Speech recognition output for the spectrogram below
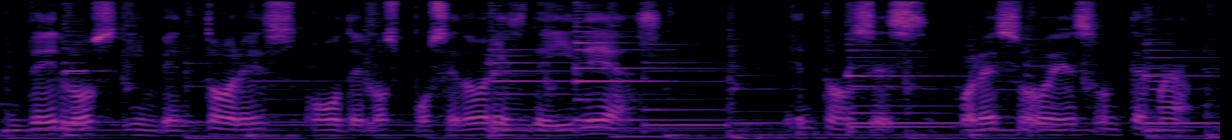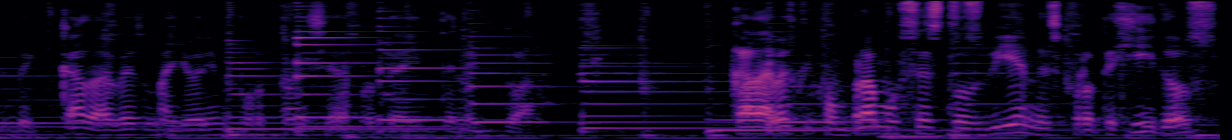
de los inventores o de los poseedores de ideas. Entonces, por eso es un tema de cada vez mayor importancia la propiedad intelectual. Cada vez que compramos estos bienes protegidos,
